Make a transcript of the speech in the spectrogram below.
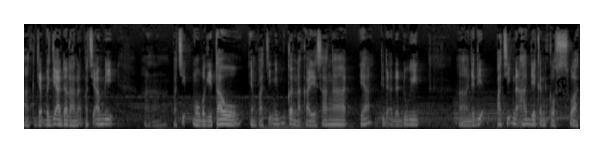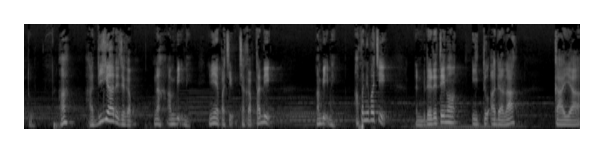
Ha, kejap lagi adalah anak pakcik ambil ha, Pakcik mau bagi tahu yang pakcik ni bukanlah kaya sangat, ya, tidak ada duit. Ha, jadi pakcik nak hadiahkan kau sesuatu. Ha? Hadiah dia cakap. Nah, ambil ni. Ini yang pakcik cakap tadi. Ambil ni. Apa ni pakcik? Dan bila dia tengok, itu adalah kaya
